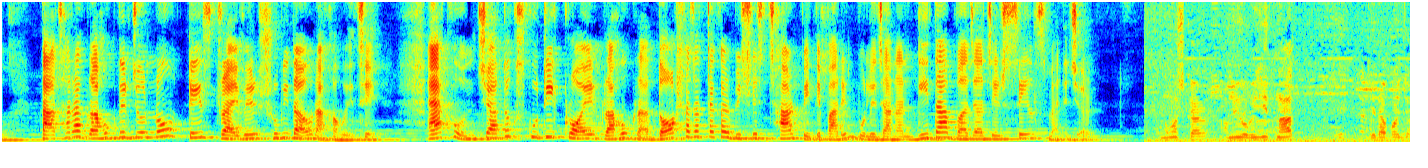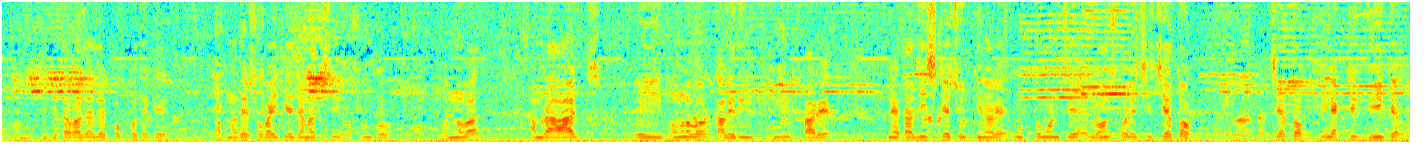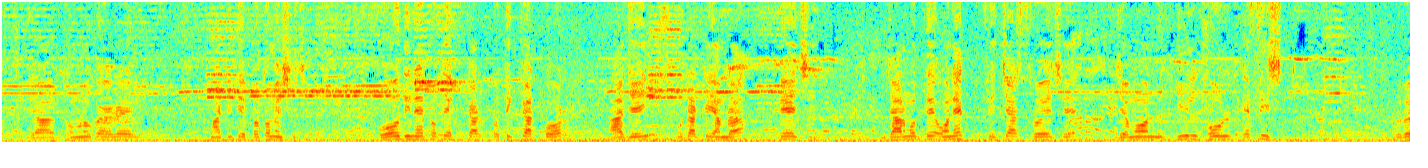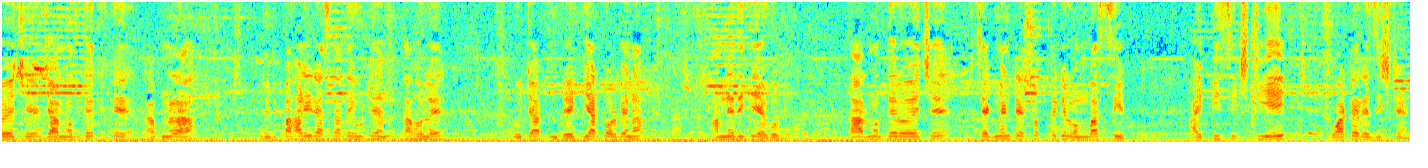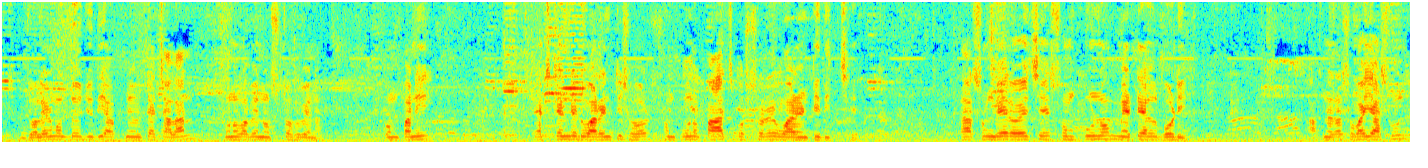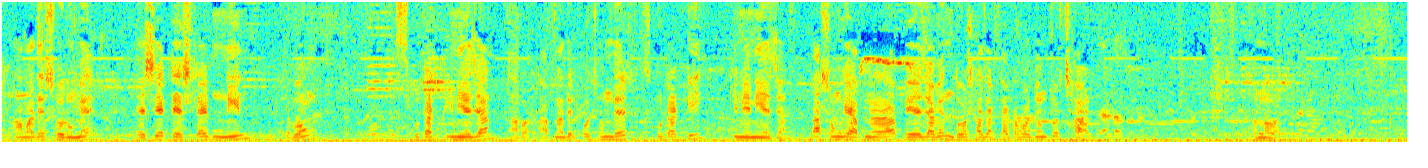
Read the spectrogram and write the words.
তাছাড়া গ্রাহকদের জন্য টেস্ট ড্রাইভের সুবিধাও রাখা হয়েছে। এখন চাতক স্কুটি ক্রয়ের গ্রাহকরা দশ হাজার টাকার বিশেষ ছাড় পেতে পারেন বলে জানান গীতা বাজাজের সেলস ম্যানেজার নমস্কার, আমি অভিজিৎ নাথ, গীতা গীতা বাজাজের পক্ষ থেকে আপনাদের সবাইকে জানাচ্ছি অসংখ্য ধন্যবাদ। আমরা আজ এই ধর্মনগর কালীদিঘির পারে নেতাজি স্ট্যাচুর কিনারে মুক্তমঞ্চে লঞ্চ করেছি চেতক চেতক ইলেকট্রিক ভেহিকেল যা ধর্মনগরের মাটিতে প্রথম এসেছে। বহুদিনের প্রতীক্ষার প্রতীক্ষার পর আজ এই স্কুটারটি আমরা পেয়েছি। যার মধ্যে অনেক ফিচার্স রয়েছে, যেমন হিল হোল্ড অ্যাসিস্ট রয়েছে, যার মধ্যে থেকে আপনারা যদি পাহাড়ি রাস্তাতে উঠেন, তাহলে ওইটা ব্রেক গিয়ার করবে না, সামনের দিকে এগোবে। তার মধ্যে রয়েছে সেগমেন্টের সব থেকে লম্বা seat IP sixty eight water resistant জলের মধ্যেও যদি আপনি ওইটা চালান, কোনোভাবে নষ্ট হবে না। কোম্পানি এক্সটেন্ডেড ওয়ারেন্টি সহ সম্পূর্ণ পাঁচ বছরের ওয়ারেন্টি দিচ্ছে। তার সঙ্গে রয়েছে সম্পূর্ণ মেটেল বডি। আপনারা সবাই আসুন আমাদের শোরুমে, এসে টেস্ট ড্রাইভ নিন এবং স্কুটারটি নিয়ে যান, আবার আপনাদের পছন্দের স্কুটারটি কিনে নিয়ে যান। তার সঙ্গে আপনারা পেয়ে যাবেন দশ হাজার টাকা পর্যন্ত ছাড়। ধন্যবাদ।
